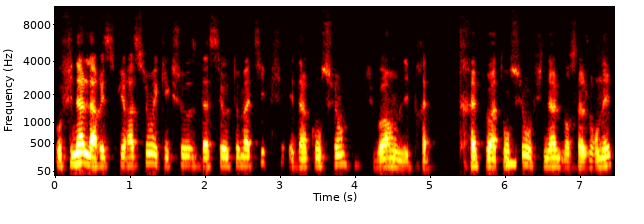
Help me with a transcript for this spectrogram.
au final, la respiration est quelque chose d'assez automatique et d'inconscient. Tu vois, on y prête très peu attention au final dans sa journée.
